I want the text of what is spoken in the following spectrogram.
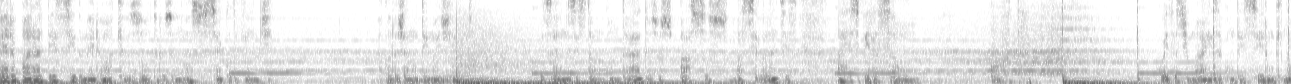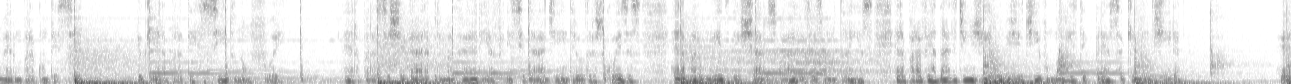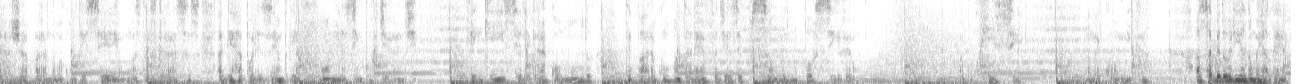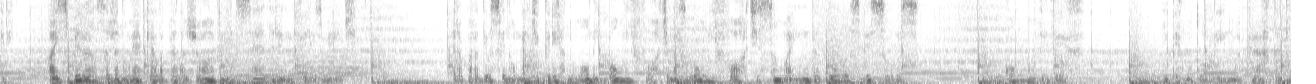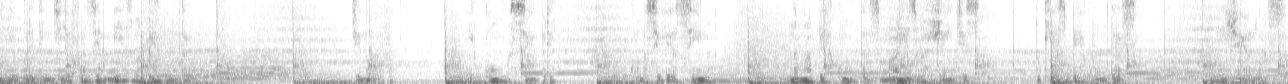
Era para ter sido melhor que os outros o nosso século XX. Agora já não tem mais jeito. Os anos estão contados, os passos vacilantes, a respiração curta. Coisas demais aconteceram que não eram para acontecer, e o que era para ter sido não foi. Era para se chegar à primavera e à felicidade, entre outras coisas. Era para o medo deixar os vales e as montanhas. Era para a verdade atingir o objetivo mais depressa que a mentira. Era já para não acontecerem algumas desgraças, a guerra, por exemplo, e a fome e assim por diante. Quem quis se alegrar com o mundo depara com uma tarefa de execução impossível. A burrice não é cômica a sabedoria não é alegre. A esperança já não é aquela bela jovem, etc., infelizmente. Era para Deus finalmente crer no homem bom e forte, mas bom e forte são ainda duas pessoas. Como viver? Me perguntou alguém numa carta que eu pretendia fazer a mesma pergunta. De novo, e como sempre, como se vê acima, não há perguntas mais urgentes do que as perguntas ingênuas.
